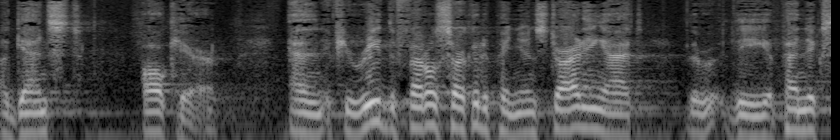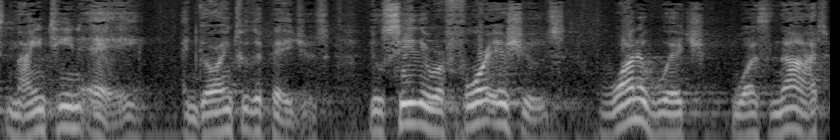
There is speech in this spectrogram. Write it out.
against Allcare. And if you read the Federal Circuit opinion, starting at the, the Appendix 19A and going through the pages, you'll see there were four issues one of which was not a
